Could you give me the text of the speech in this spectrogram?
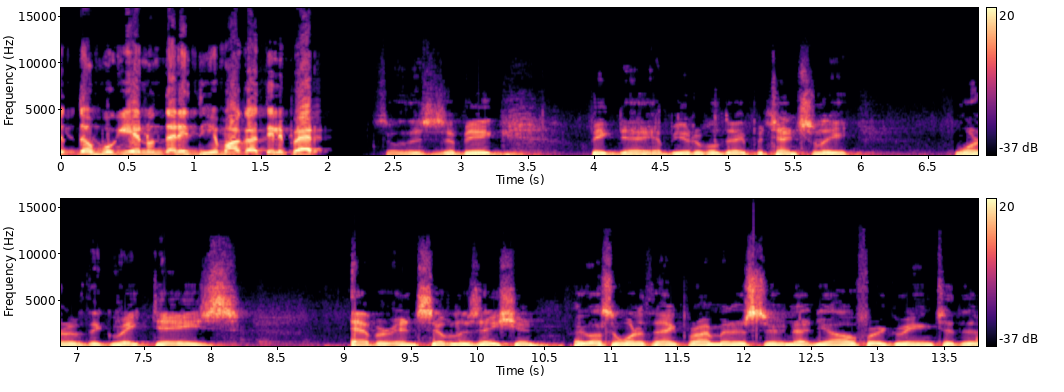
యుద్ధం ముగియనుందని ధీమాగా తెలిపారు So this is a big, big day, a beautiful day, potentially one of the great days ever in civilization. I also want to thank Prime Minister Netanyahu for agreeing to the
